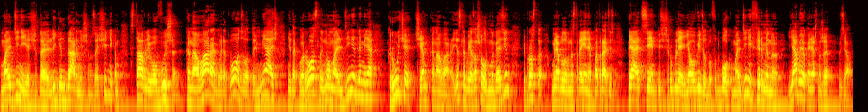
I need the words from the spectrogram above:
Мальдини я считаю легендарнейшим защитником, ставлю его выше Коновара, говорят, вот, золотой мяч, не такой рослый, но Мальдини для меня круче, чем Коновара. Если бы я зашел в магазин и просто у меня было бы настроение потратить 5-7 тысяч рублей, я увидел бы футболку Мальдини фирменную, я бы ее, конечно же, взял.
